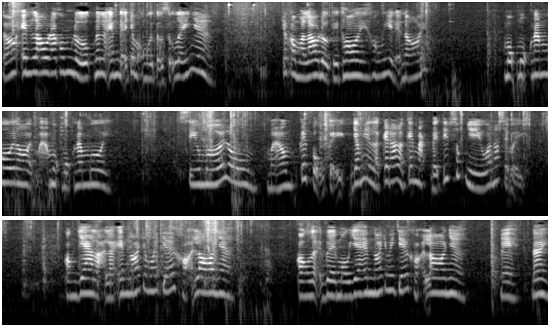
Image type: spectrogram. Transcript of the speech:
Đó, em lau ra không được, nên là em để cho mọi người tự xử lý nha. Chứ còn mà lau được thì thôi, không có gì để nói. 1150 thôi, mã 1150 siêu mới luôn. Mà không, cái phụ kiện, giống như là cái đó là cái mặt để tiếp xúc nhiều quá nó sẽ bị. Còn da lại là em nói cho mấy chế khỏi lo nha. Còn lại về màu da em nói cho mấy chế khỏi lo nha. Nè, đây,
